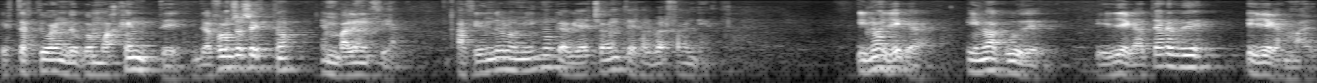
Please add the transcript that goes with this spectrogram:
está actuando como agente de Alfonso VI en Valencia, haciendo lo mismo que había hecho antes Albert Fáñez. Y no llega, y no acude, y llega tarde y llega mal.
